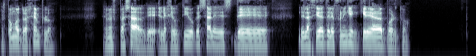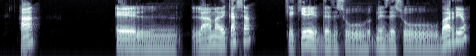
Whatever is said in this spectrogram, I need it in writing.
Os pongo otro ejemplo. Hemos pasado del ejecutivo que sale de, de, la ciudad telefónica que quiere ir al aeropuerto a el, la ama de casa que quiere ir desde su, desde su barrio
